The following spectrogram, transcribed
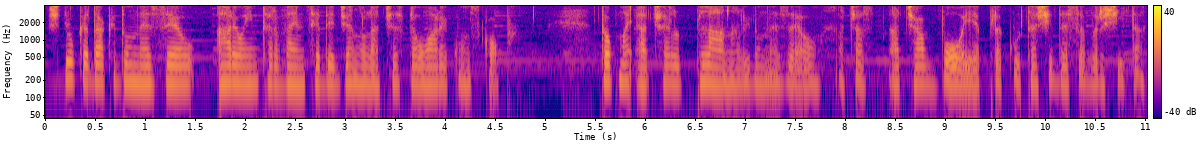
știu că dacă Dumnezeu are o intervenție de genul acesta, o are cu un scop. Tocmai acel plan al lui Dumnezeu, acea, acea voie plăcută și desăvârșită.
